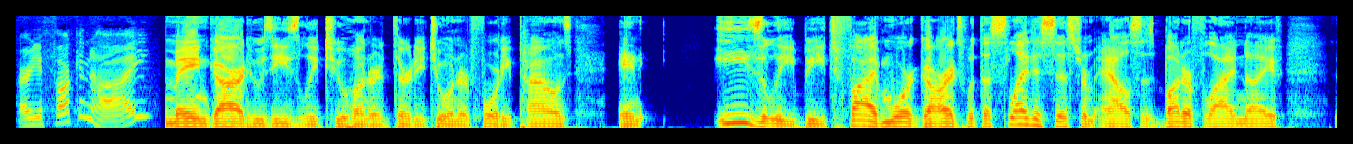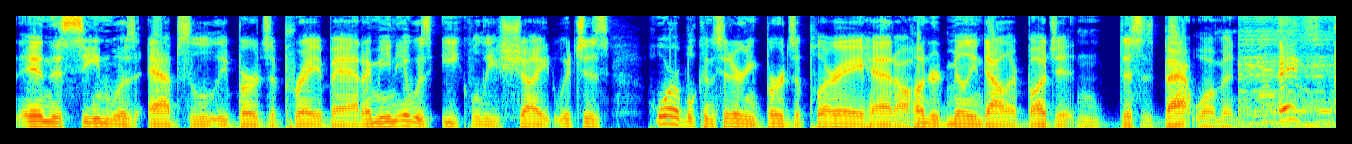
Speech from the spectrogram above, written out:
Are you fucking high? The main guard, who's easily 230, 240 pounds, and easily beats five more guards with a slight assist from Alice's butterfly knife. And this scene was absolutely Birds of Prey bad. I mean, it was equally shite, which is horrible considering Birds of Prey had a $100 million budget and this is Batwoman. It's!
